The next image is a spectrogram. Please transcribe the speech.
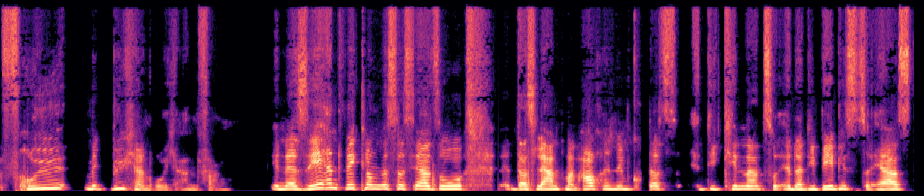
früh mit Büchern ruhig anfangen. In der Sehentwicklung ist es ja so, das lernt man auch in dem, dass die Kinder zu, oder die Babys zuerst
